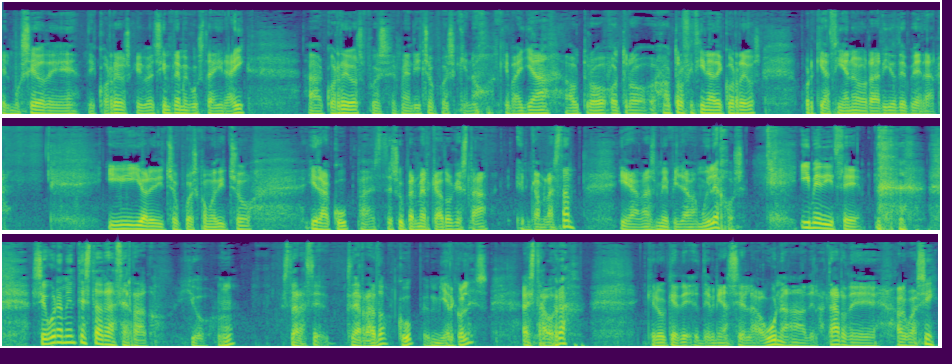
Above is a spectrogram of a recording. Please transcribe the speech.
el museo de, correos, que siempre me gusta ir ahí a correos, pues me han dicho pues que no, que vaya a otro, otro, otra oficina de correos porque hacían horario de verano. Y yo le he dicho, pues como he dicho, ir a Coop, a este supermercado que está en Gamblastán. Y además me pillaba muy lejos. Y me dice, seguramente estará cerrado. Yo, ¿eh? Cerrado, CUP, miércoles, a esta hora. Creo que deberían ser la una de la tarde, algo así.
